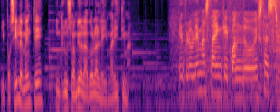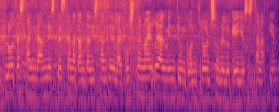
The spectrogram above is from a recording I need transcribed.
y posiblemente incluso han violado la ley marítima. El problema está en que cuando estas flotas tan grandes pescan a tanta distancia de la costa no hay realmente un control sobre lo que ellos están haciendo.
